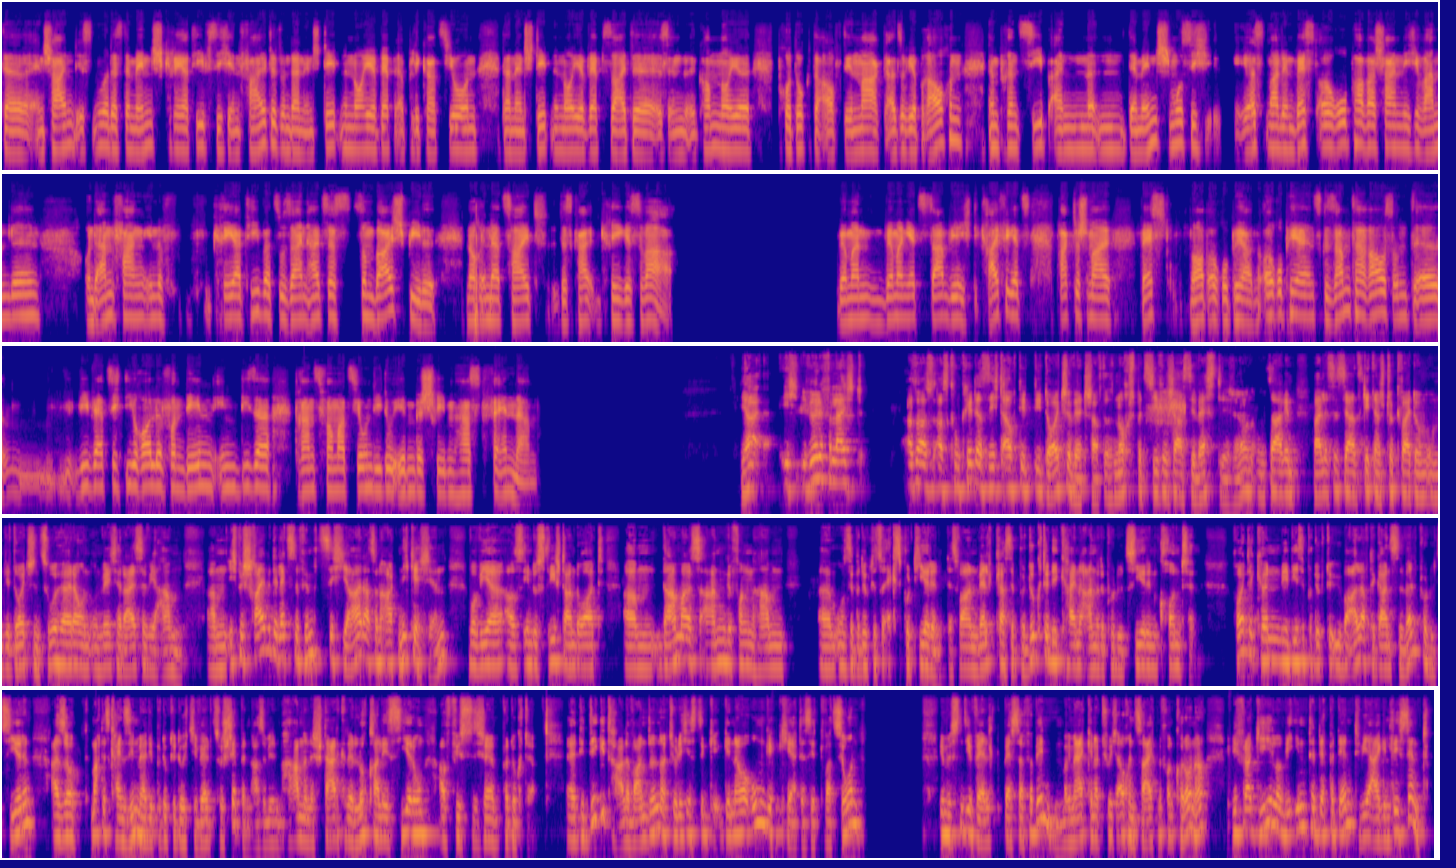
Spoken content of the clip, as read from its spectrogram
Der, entscheidend ist nur, dass der Mensch kreativ sich entfaltet und dann entsteht eine neue Web-Applikation, dann entsteht eine neue Webseite, es kommen neue Produkte auf den Markt. Also wir brauchen im Prinzip einen, der Mensch muss sich erstmal in Westeuropa wahrscheinlich wandeln und anfangen, in eine kreativer zu sein, als das zum Beispiel noch in der Zeit des Kalten Krieges war. Wenn man, wenn man jetzt sagen wir, ich greife jetzt praktisch mal West, Nordeuropäer, Europäer insgesamt heraus und äh, wie wird sich die Rolle von denen in dieser Transformation, die du eben beschrieben hast, verändern? Ja, ich, ich würde vielleicht also aus, aus konkreter Sicht auch die, die deutsche Wirtschaft, also noch spezifischer als die westliche und, und sagen, weil es ist ja, es geht ja ein Stück weit um, um die deutschen Zuhörer und, und welche Reise wir haben. Ähm, ich beschreibe die letzten 50 Jahre als eine Art Nickerchen, wo wir als Industriestandort ähm, damals angefangen haben, ähm, unsere Produkte zu exportieren. Das waren Weltklasse-Produkte, die keine andere produzieren konnten. Heute können wir diese Produkte überall auf der ganzen Welt produzieren. Also macht es keinen Sinn mehr, die Produkte durch die Welt zu schippen. Also wir haben eine stärkere Lokalisierung auf physische Produkte. Äh, die digitale Wandel natürlich ist die genau umgekehrte Situation. Wir müssen die Welt besser verbinden. Wir merken natürlich auch in Zeiten von Corona, wie fragil und wie interdependent wir eigentlich sind.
